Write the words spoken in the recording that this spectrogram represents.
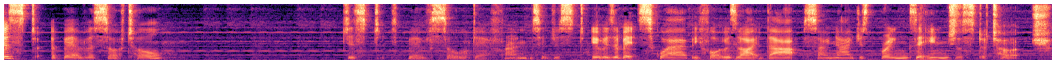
Just a bit of a subtle just a bit of a subtle difference. It just it was a bit square before it was like that. So now it just brings it in just a touch.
